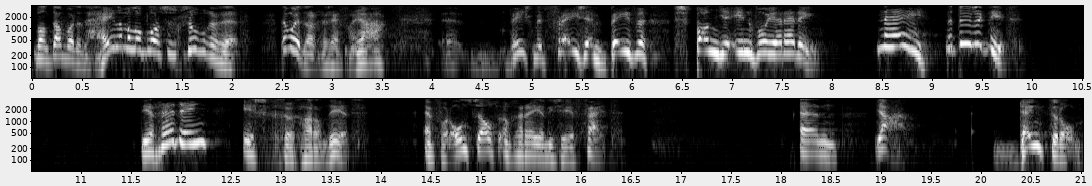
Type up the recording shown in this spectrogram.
Want dan wordt het helemaal op losse schroeven gezet. Dan wordt er gezegd van ja, uh, wees met vrezen en beven, span je in voor je redding. Nee, natuurlijk niet. Die redding is gegarandeerd. En voor ons zelfs een gerealiseerd feit. En ja, denk erom.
